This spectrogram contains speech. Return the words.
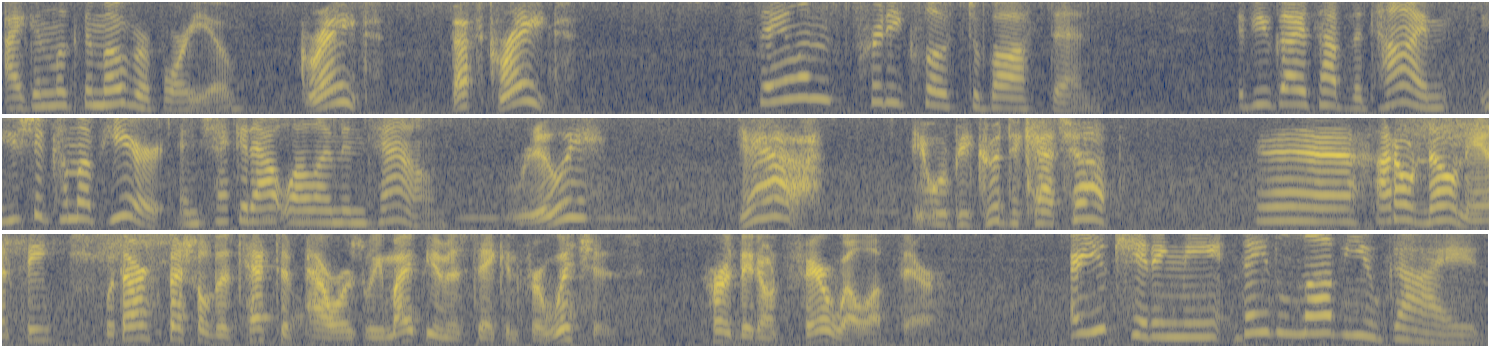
I can look them over for you. Great. That's great. Salem's pretty close to Boston. If you guys have the time, you should come up here and check it out while I'm in town. Really? Yeah. It would be good to catch up. Eh, I don't know, Nancy. With our special detective powers, we might be mistaken for witches. Heard they don't fare well up there. Are you kidding me? They love you guys.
